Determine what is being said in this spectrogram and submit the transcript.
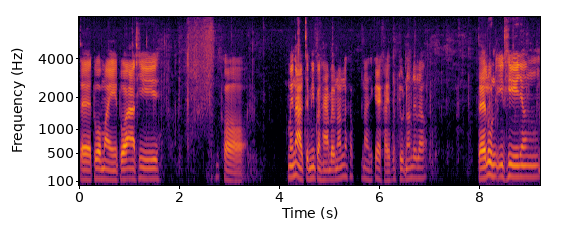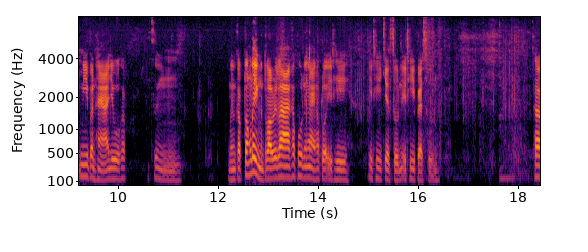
แต่ตัวใหม่ตัว RT ก็ไม่น่าจะมีปัญหาแบบนั้นนะครับ น่าจะแก้ไขจุดนั้นได้แล้ว แต่รุ่น ET ยังมีปัญหาอยู่ครับ ซึ่งเหมือนกับต้องเร่งตลอดเวลาครับพูดง่ายๆครับตัว ET ET 70 ET 80 ถ้า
